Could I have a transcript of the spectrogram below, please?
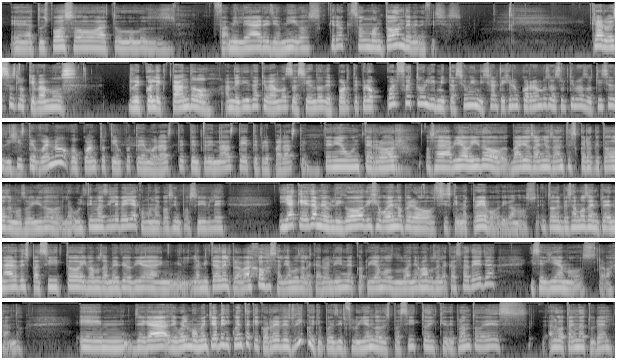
eh, a tu esposo, a tus familiares y amigos. Creo que son un montón de beneficios. Claro, eso es lo que vamos recolectando a medida que vamos haciendo deporte. Pero, ¿cuál fue tu limitación inicial? Te dijeron, corramos las últimas noticias, dijiste, bueno, o cuánto tiempo te demoraste, te entrenaste, te preparaste. Tenía un terror, o sea, había oído varios años antes, creo que todos hemos oído la última, y le veía como una cosa imposible. Y ya que ella me obligó, dije, bueno, pero si es que me atrevo, digamos. Entonces empezamos a entrenar despacito, íbamos a mediodía en la mitad del trabajo, salíamos a la Carolina, corríamos, nos bañábamos en la casa de ella y seguíamos trabajando. Eh, llegó el momento, ya me di cuenta que correr es rico y que puedes ir fluyendo despacito y que de pronto es algo tan natural.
